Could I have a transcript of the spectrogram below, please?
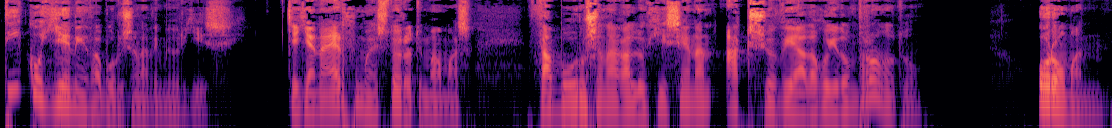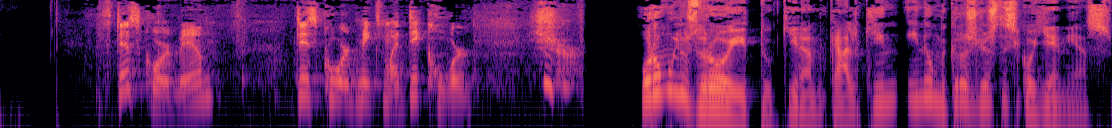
Τι οικογένεια θα μπορούσε να δημιουργήσει; Και για να έρθουμε στο ερώτημά μας, θα μπορούσε να αγαλοχήσει έναν άξιο διάδοχο για τον θρόνο του; Ο Ρόμαν. Discord, man. Discord makes my dick Ο Ρόμουλους Ρόι του Κίραν Κάλκιν είναι ο μικρός γιος της οικογένειας.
